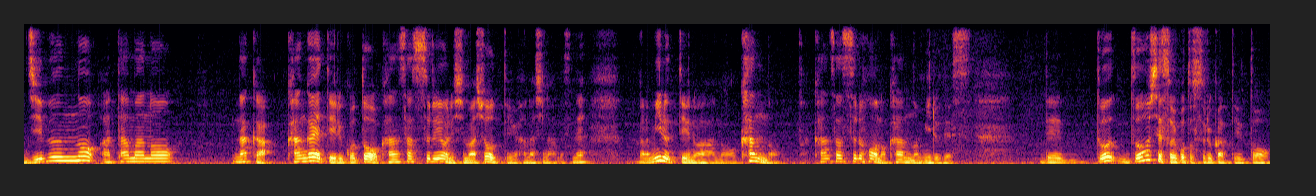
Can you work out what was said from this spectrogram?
自分の頭の中考えていることを観察するようにしましょうっていう話なんですね。だから見るっていうのはあの観の観察する方の観の見るです。でどどうしてそういうことをするかっていうと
